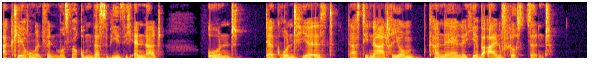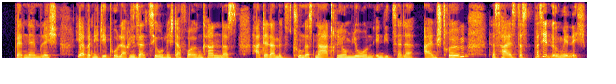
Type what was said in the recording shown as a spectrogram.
Erklärungen finden muss, warum das wie sich ändert. Und der Grund hier ist, dass die Natriumkanäle hier beeinflusst sind. Wenn nämlich, ja, wenn die Depolarisation nicht erfolgen kann, das hat ja damit zu tun, dass Natriumionen in die Zelle einströmen. Das heißt, das passiert irgendwie nicht.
